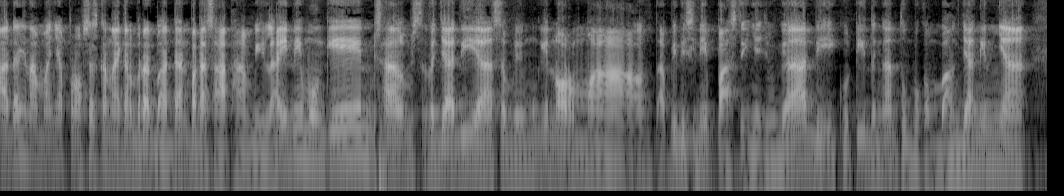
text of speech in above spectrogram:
ada yang namanya proses kenaikan berat badan pada saat hamil. Nah, ini mungkin bisa bisa terjadi ya mungkin normal, tapi di sini pastinya juga diikuti dengan tumbuh kembang janinnya.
